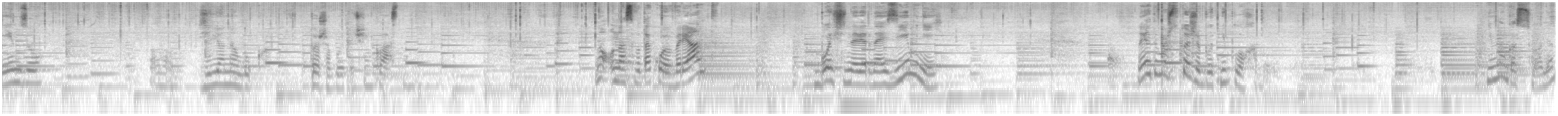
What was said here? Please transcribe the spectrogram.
кинзу, а, зеленый лук. Тоже будет очень классно. Но у нас вот такой вариант – больше, наверное, зимний. Но я думаю, что тоже будет неплохо. Немного соли.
